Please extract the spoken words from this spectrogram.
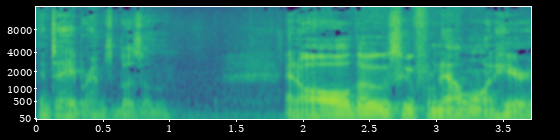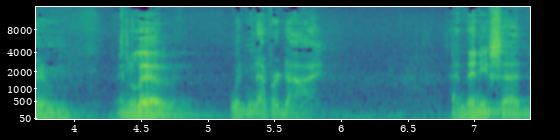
into Abraham's bosom. And all those who from now on hear him and live would never die. And then he said,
